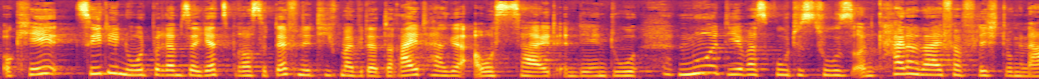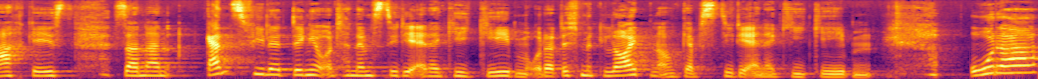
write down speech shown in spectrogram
okay, zieh die Notbremse, jetzt brauchst du definitiv mal wieder drei Tage Auszeit, in denen du nur dir was Gutes tust und keinerlei Verpflichtung nachgehst, sondern ganz viele Dinge unternimmst, die dir Energie geben oder dich mit Leuten umgibst, die dir Energie geben. Oder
